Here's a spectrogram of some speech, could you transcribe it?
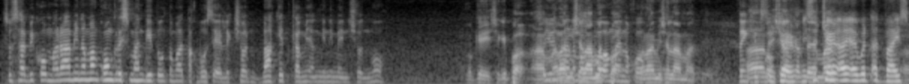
So sabi ko, marami namang congressman dito tumatakbo sa eleksyon. Bakit kami ang minimension mo? Okay, sige po. Ah, So maraming salamat po ano ko. Maraming salamat. Thank you, po. Mr. Mr. Chair, Mr. Chair, I, I would advise,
